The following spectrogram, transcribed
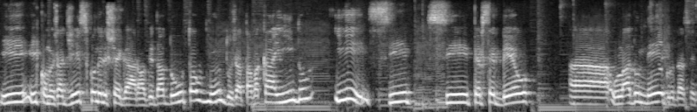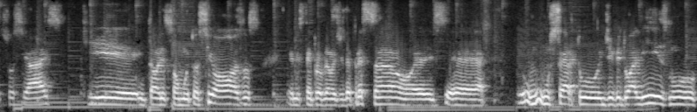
E, e, como eu já disse, quando eles chegaram à vida adulta, o mundo já estava caindo e se, se percebeu ah, o lado negro das redes sociais, que então eles são muito ansiosos, eles têm problemas de depressão, eles, é, um, um, certo individualismo,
